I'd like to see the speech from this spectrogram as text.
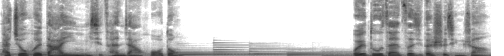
他就会答应一起参加活动。唯独在自己的事情上，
